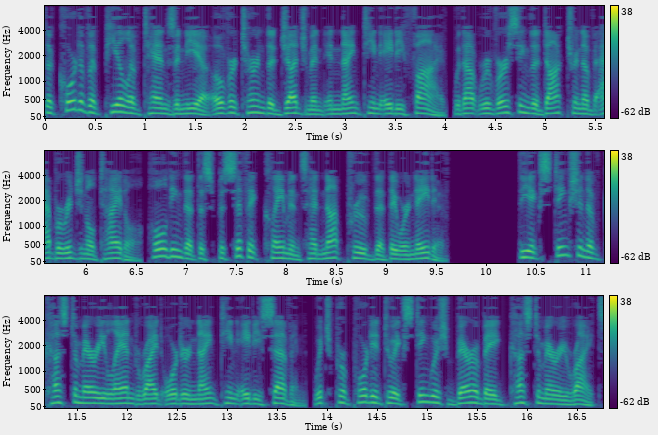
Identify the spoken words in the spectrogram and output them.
The Court of Appeal of Tanzania overturned the judgment in 1985, without reversing the doctrine of aboriginal title, holding that the specific claimants had not proved that they were native. The extinction of Customary Land Right Order 1987, which purported to extinguish Barabaig customary rights,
